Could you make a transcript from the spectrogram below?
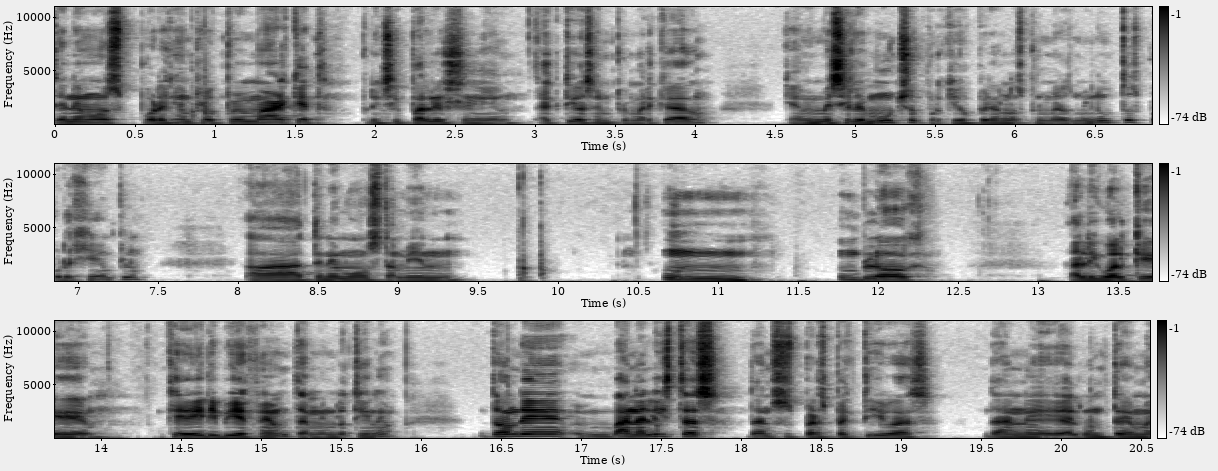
tenemos, por ejemplo, pre-market, principales eh, activos en premercado, que a mí me sirve mucho porque operan los primeros minutos, por ejemplo. Ah, tenemos también un, blog, al igual que, que ADBFM también lo tiene, donde analistas dan sus perspectivas, dan eh, algún tema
